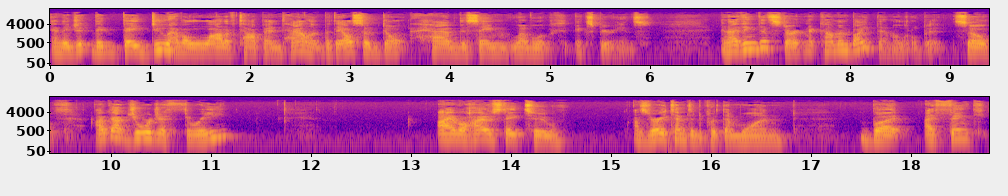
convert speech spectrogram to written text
And they just they, they do have a lot of top end talent, but they also don't have the same level of experience. And I think that's starting to come and bite them a little bit. So I've got Georgia three. I have Ohio State two. I was very tempted to put them one, but I think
